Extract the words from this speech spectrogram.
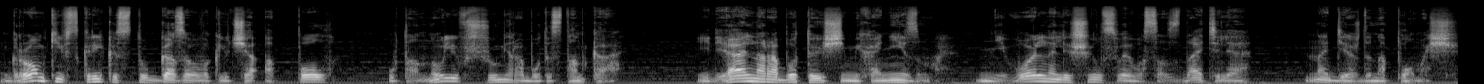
Громкий вскрик и стук газового ключа о пол утонули в шуме работы станка. Идеально работающий механизм невольно лишил своего создателя надежды на помощь.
